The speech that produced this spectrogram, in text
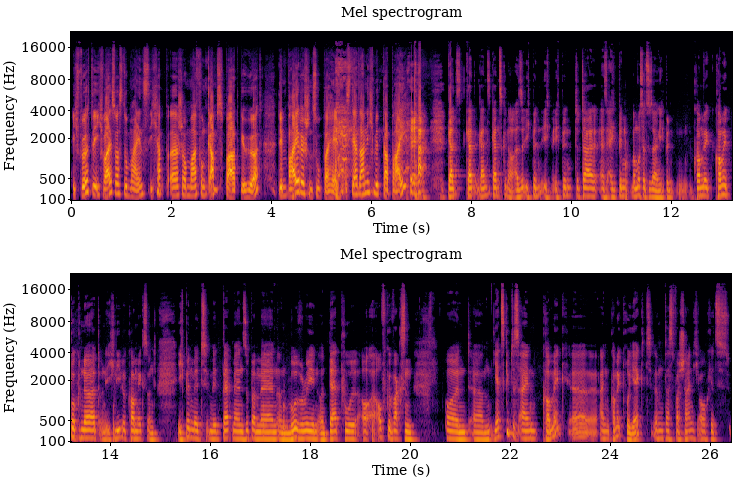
ich fürchte, ich weiß, was du meinst. Ich habe äh, schon mal von Gamsbart gehört, dem bayerischen Superhelden. Ist der da nicht mit dabei? ja, ganz, ganz, ganz, ganz genau. Also ich bin, ich, ich bin total, also ich bin, man muss dazu sagen, ich bin Comic, Comicbook-Nerd und ich liebe Comics und ich bin mit, mit Batman, Superman und Wolverine und Deadpool aufgewachsen. Und ähm, jetzt gibt es ein Comic, äh, ein Comic-Projekt, ähm, das wahrscheinlich auch jetzt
